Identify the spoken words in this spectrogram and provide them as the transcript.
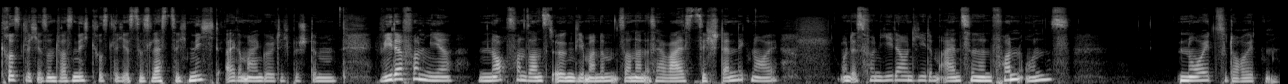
christlich ist und was nicht christlich ist, das lässt sich nicht allgemeingültig bestimmen. Weder von mir noch von sonst irgendjemandem, sondern es erweist sich ständig neu und ist von jeder und jedem Einzelnen von uns neu zu deuten.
